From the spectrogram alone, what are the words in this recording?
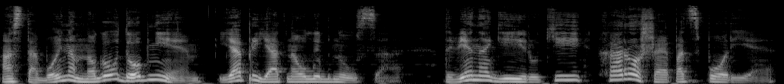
«А с тобой намного удобнее». Я приятно улыбнулся. Две ноги и руки – хорошее подспорье.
